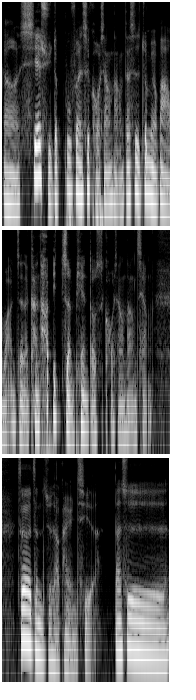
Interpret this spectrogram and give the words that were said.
呃些许的部分是口香糖，但是就没有办法完整的看到一整片都是口香糖墙，这真的就是要看运气了，但是。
